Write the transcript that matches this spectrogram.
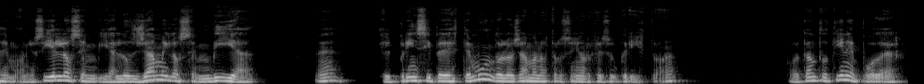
demonios. Y él los envía, los llama y los envía. ¿eh? El príncipe de este mundo lo llama nuestro Señor Jesucristo. ¿eh? Por lo tanto, tiene poder.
